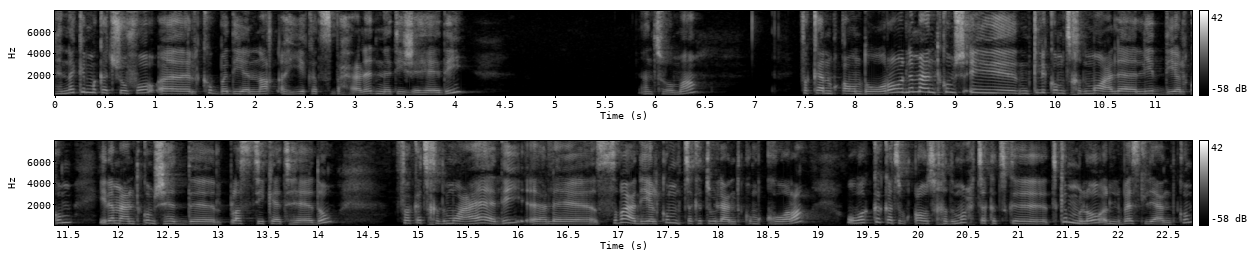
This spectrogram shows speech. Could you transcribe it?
هنا كما كتشوفوا آه، الكبة ديالنا هي كتصبح على النتيجة هادي انتوما. فكنبقاو ندورو. إلا ما عندكمش يمكن لكم تخدموا على اليد ديالكم. إلا ما عندكمش هاد البلاستيكات هادو فكتخدموا عادي على الصباع ديالكم حتى كتولي عندكم كره وهكا كتبقاو تخدموا حتى كتكملوا اللباس اللي عندكم.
